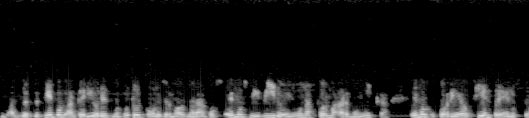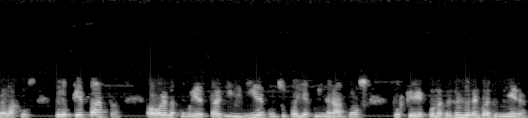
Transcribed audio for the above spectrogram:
Desde tiempos anteriores, nosotros como los hermanos naranjos hemos vivido en una forma armónica, hemos corrido siempre en los trabajos. Pero ¿qué pasa? Ahora la comunidad está dividida con su payaco y naranjos porque por la presencia de la empresa minera.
